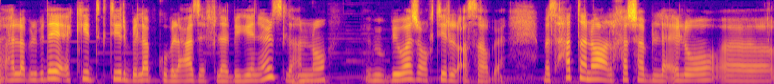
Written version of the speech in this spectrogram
هلا بالبداية أكيد كتير بيلبكوا بالعزف لل beginners لأنه بيوجعوا كتير الأصابع. بس حتى نوع الخشب لإله آه،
